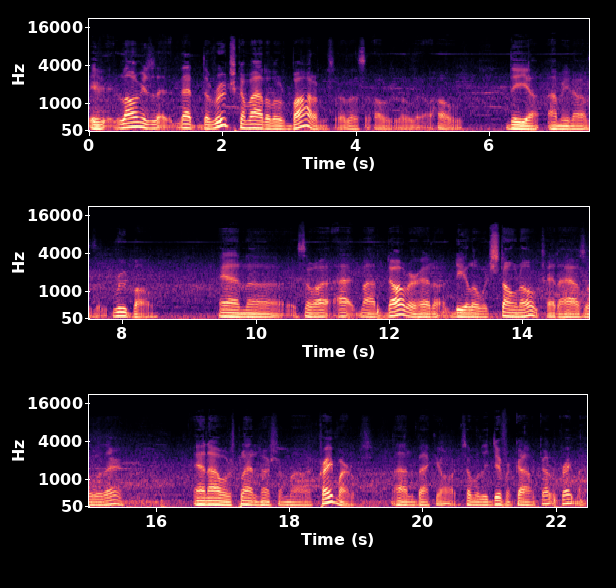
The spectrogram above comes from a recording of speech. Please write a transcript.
as long as that, that the roots come out of those bottoms of those, of the holes, the uh, I mean of the root ball, and uh, so I, I my daughter had a deal over at Stone Oaks, had a house over there, and I was planting her some uh, crepe myrtles out in the backyard, some of the different kind of color crepe myrtles.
